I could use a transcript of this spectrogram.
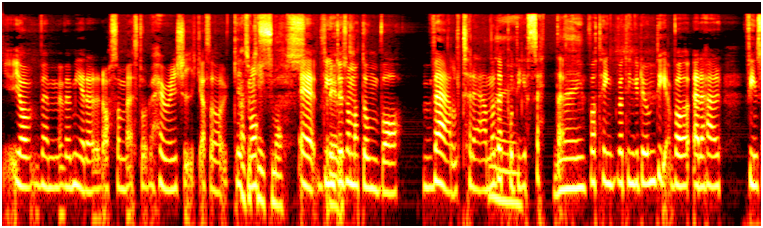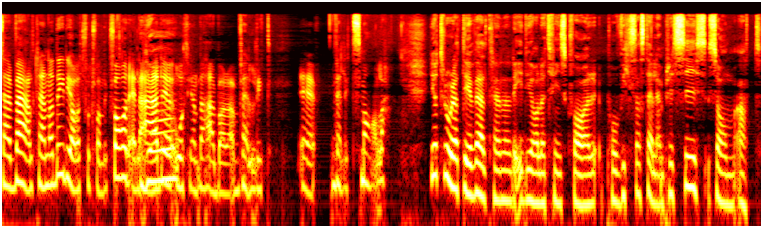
ja, vem, vem mer är det då som är- står för heroin chic, alltså Kate Alltså Moss. Kate Moss. Eh, det är ju inte som att de var vältränade Nej. på det sättet. Nej. Vad, tänk, vad tänker du om det? Vad, är det här? Finns det här vältränade idealet fortfarande kvar eller är Ja. det återigen det här bara väldigt, eh, väldigt smala? Jag tror att det vältränade idealet finns kvar på vissa ställen, precis som att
